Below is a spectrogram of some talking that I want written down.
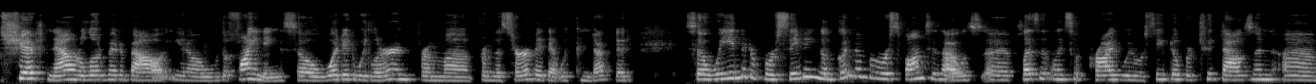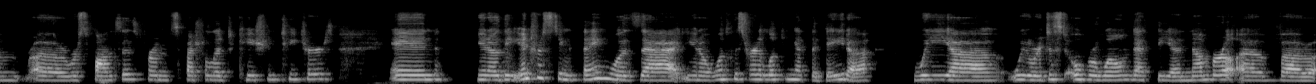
shift now a little bit about, you know, the findings. So, what did we learn from uh, from the survey that we conducted? So we ended up receiving a good number of responses. I was uh, pleasantly surprised. We received over 2,000 um, uh, responses from special education teachers. And, you know, the interesting thing was that, you know, once we started looking at the data, we uh, we were just overwhelmed at the uh, number of, uh,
